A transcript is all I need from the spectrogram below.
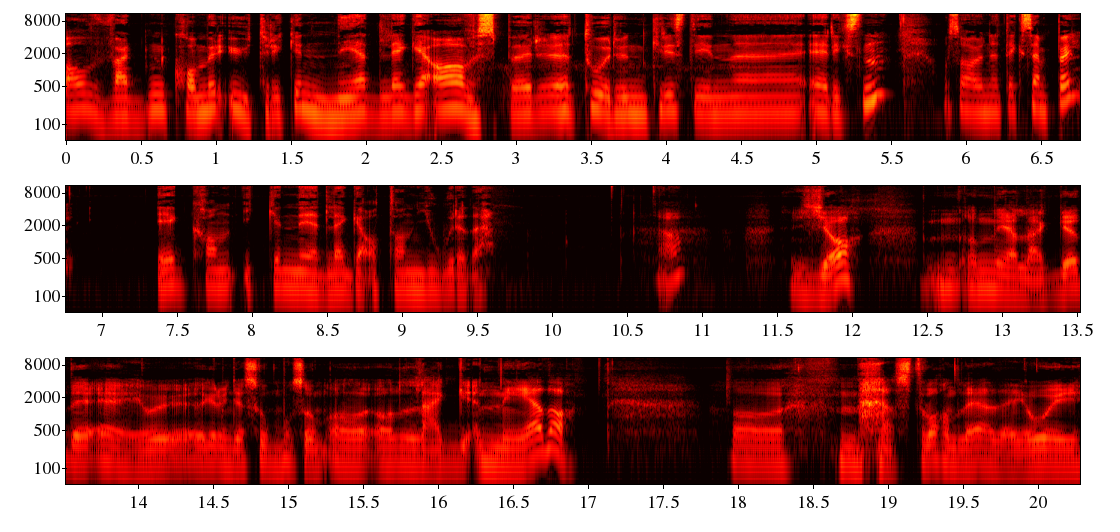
all verden kommer uttrykket 'nedlegge' av, spør Torunn Kristine Eriksen. Og så har hun et eksempel. Jeg kan ikke nedlegge at han gjorde det. Ja. Ja, å nedlegge det er jo i grunnen det samme som å, å legge ned, da. Og mest vanlig er det jo i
